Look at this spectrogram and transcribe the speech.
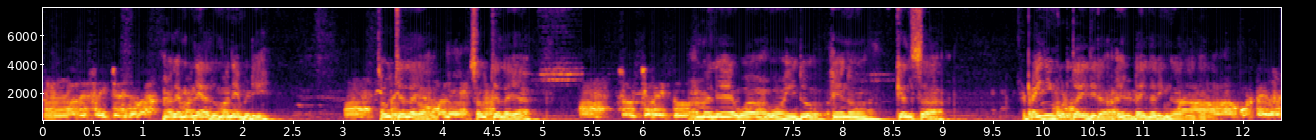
ಹ್ಮ್ ಅದೇ ಸೈಟ್ ಇದೆಯಲ್ಲ ಅದೇ ಮನೆ ಅದು ಮನೆ ಬಿಡಿ. ಶೌಚಾಲಯ ಮನೆ. ಶೌಚಾಲಯ. ಶೌಚಾಲಯ ಇದ್ದು ಆಮೇಲೆ ಇದು ಏನು ಕೆಲಸ ಟ್ರೈನಿಂಗ್ ಕೊಡ್ತಾ ಇದ್ದೀರಾ? ಟೈಲರಿಂಗ್ ಕೊಡ್ತಾ ಇದ್ದಾರೆ.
